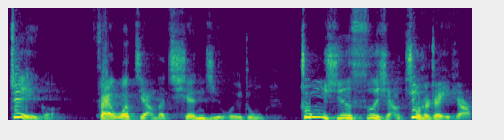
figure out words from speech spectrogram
这个在我讲的前几回中，中心思想就是这一条。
